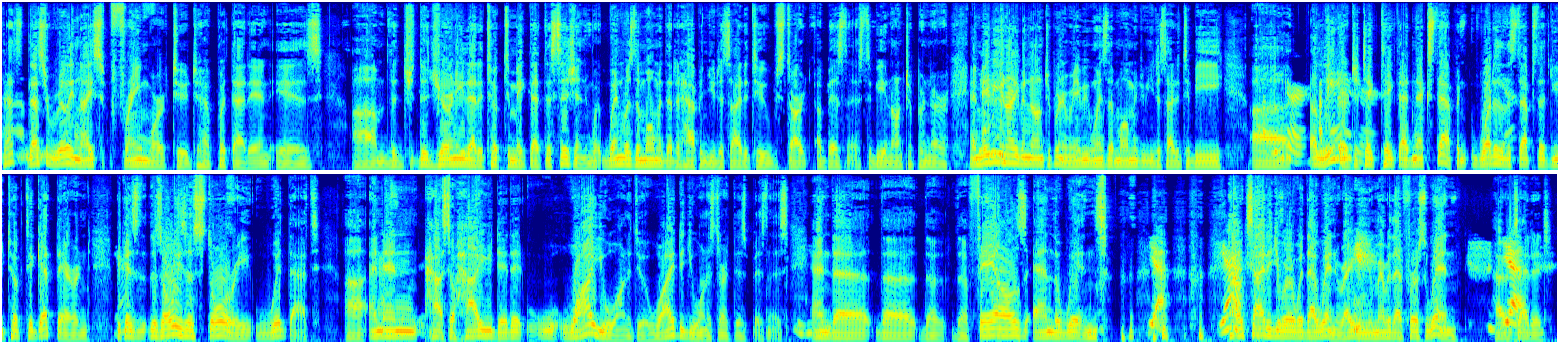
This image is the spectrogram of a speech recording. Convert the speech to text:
That's um, that's a really nice framework to to have put that in is um, the the journey that it took to make that decision. When was the moment that it happened? You decided to start a business, to be an entrepreneur, and maybe yeah. you're not even an entrepreneur. Maybe when's the moment you decided to be uh, a leader, a leader to take take that next step? And what are yeah. the steps that you took to get there? And because yeah. there's always a story with that. Uh, and then how, so how you did it, why you want to do it, why did you want to start this business, mm-hmm. and the the the the fails and the wins. Yeah, yeah. how excited you were with that win, right? When you remember that first win, how yeah. excited.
